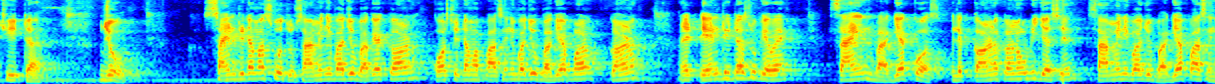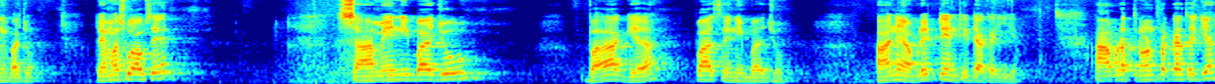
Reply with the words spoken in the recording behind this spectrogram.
થીટા જો સાઇન થીટામાં શું હતું? સામેની બાજુ ભાગ્યા કર્ણ કોસ પાસેની બાજુ ભાગ્યા પણ કર્ણ, અને ટેન થીટા શું કહેવાય? સાઇન ભાગ્યા કોસ એટલે કર્ણ કર્ણ ઉડી જશે, સામેની બાજુ ભાગ્યા પાસેની બાજુ. તો એમાં શું આવશે? સામેની બાજુ ભાગ્યા પાસેની બાજુ. આને આપણે ટેન થીટા કહીએ. આ આપણા ત્રણ પ્રકાર થઈ ગયા.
